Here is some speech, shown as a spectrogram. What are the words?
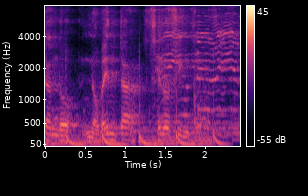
Escuchando 9005.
